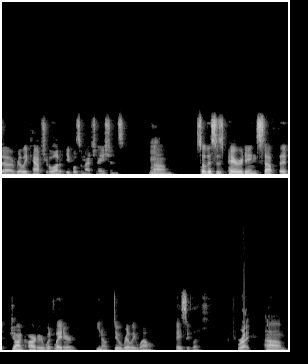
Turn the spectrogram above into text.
uh, really captured a lot of people's imaginations. Hmm. Um, so this is parodying stuff that John Carter would later, you know, do really well, basically. Right. Um,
